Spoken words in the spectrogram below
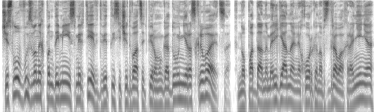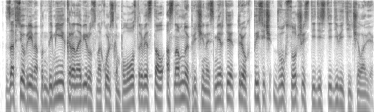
Число вызванных пандемией смертей в 2021 году не раскрывается, но по данным региональных органов здравоохранения, за все время пандемии коронавирус на Кольском полуострове стал основной причиной смерти 3269 человек.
